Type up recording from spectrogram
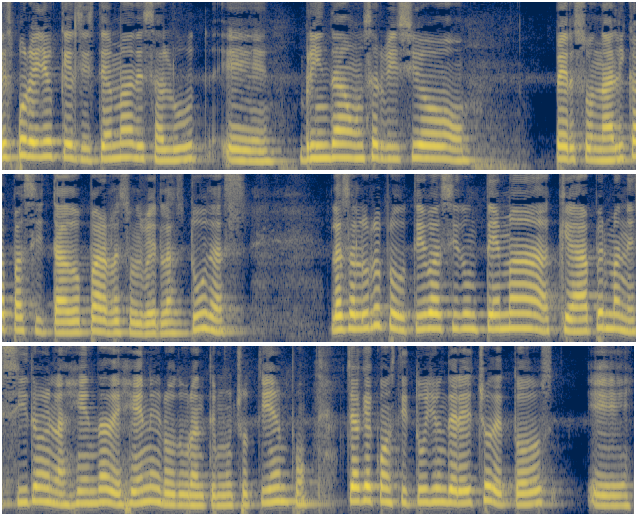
Es por ello que el sistema de salud eh, brinda un servicio personal y capacitado para resolver las dudas la salud reproductiva ha sido un tema que ha permanecido en la agenda de género durante mucho tiempo, ya que constituye un derecho de todos eh,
